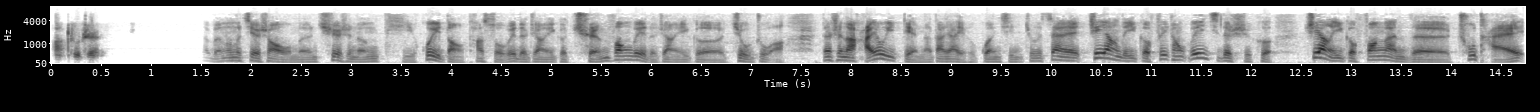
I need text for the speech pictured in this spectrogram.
啊，主持人。文龙的介绍，我们确实能体会到他所谓的这样一个全方位的这样一个救助啊。但是呢，还有一点呢，大家也会关心，就是在这样的一个非常危急的时刻，这样一个方案的出台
